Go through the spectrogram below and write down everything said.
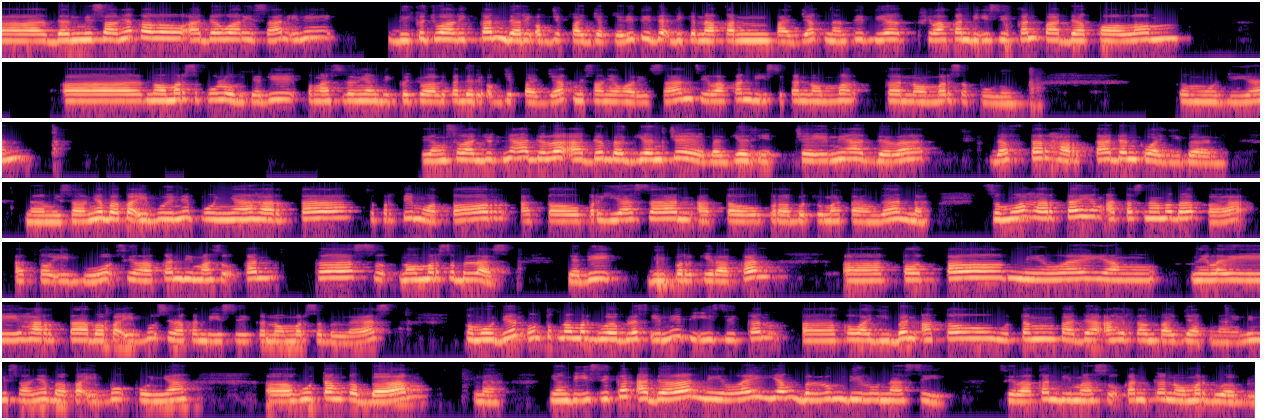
eh, dan misalnya kalau ada warisan ini dikecualikan dari objek pajak. Jadi tidak dikenakan pajak, nanti dia silakan diisikan pada kolom uh, nomor 10. Jadi penghasilan yang dikecualikan dari objek pajak, misalnya warisan, silakan diisikan nomor ke nomor 10. Kemudian yang selanjutnya adalah ada bagian C. Bagian C ini adalah daftar harta dan kewajiban. Nah, misalnya Bapak Ibu ini punya harta seperti motor atau perhiasan atau perabot rumah tangga. Nah, semua harta yang atas nama Bapak atau Ibu silakan dimasukkan ke nomor 11. Jadi diperkirakan uh, total nilai yang nilai harta Bapak Ibu silakan diisi ke nomor 11. Kemudian untuk nomor 12 ini diisikan uh, kewajiban atau hutang pada akhir tahun pajak. Nah, ini misalnya Bapak Ibu punya uh, hutang ke bank. Nah, yang diisikan adalah nilai yang belum dilunasi. Silakan dimasukkan ke nomor 12.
